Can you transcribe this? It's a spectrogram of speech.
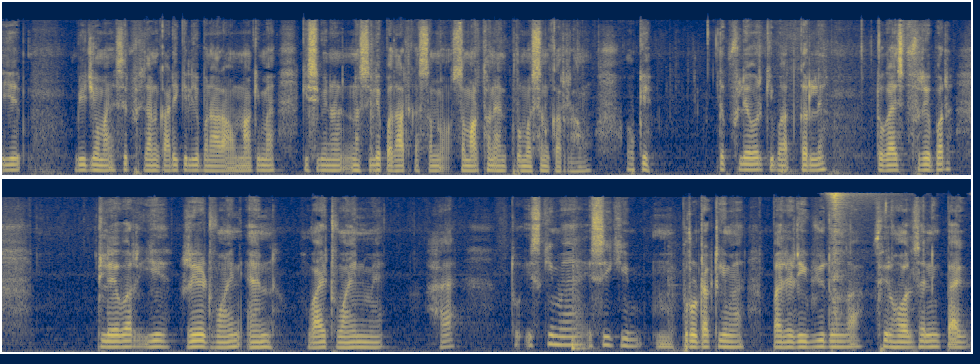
ये वीडियो मैं सिर्फ़ जानकारी के लिए बना रहा हूँ, ना कि मैं किसी भी नशीले पदार्थ का समर्थन एंड प्रमोशन कर रहा हूँ। ओके तो फ्लेवर की बात कर लें तो गाइज़ फ्लेवर फ्लेवर ये red wine and white wine में तो इसकी मैं, इसी की प्रोडक्ट की मैं पहले रिव्यू दूँगा, फिर wholesaling pack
